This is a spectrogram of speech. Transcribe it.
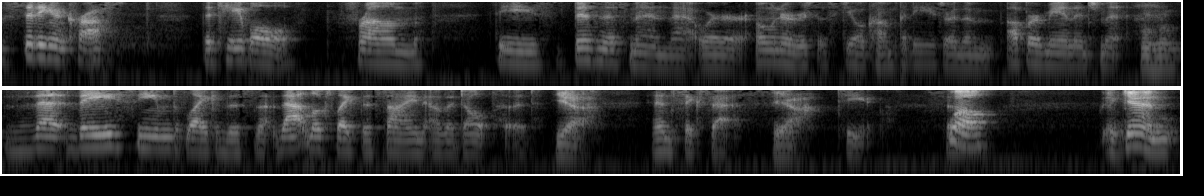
sitting across the table from these businessmen that were owners of steel companies or the upper management Mm-hmm. that they seemed like this that looked like the sign of adulthood Yeah, and success yeah. to you. So Well, again,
